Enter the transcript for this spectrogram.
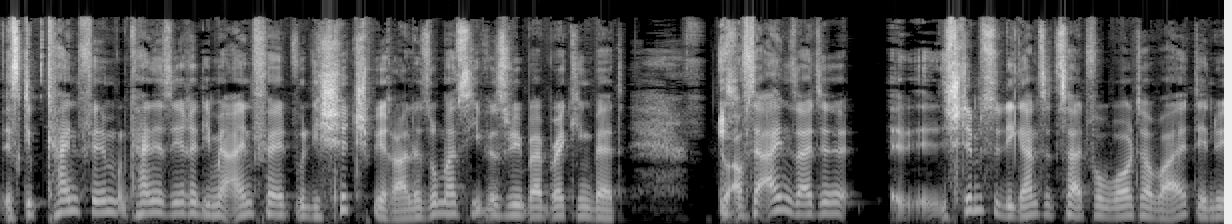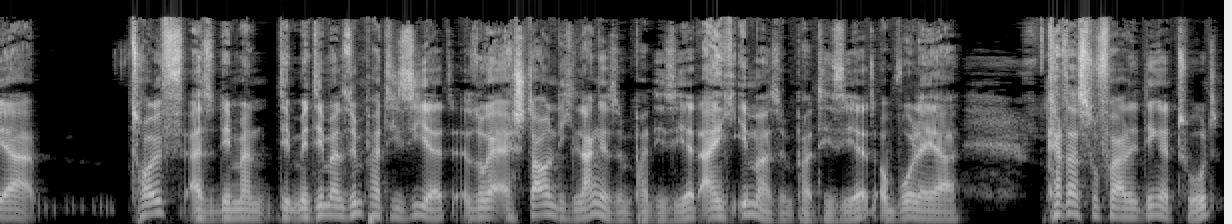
es gibt keinen Film und keine Serie, die mir einfällt, wo die Shit-Spirale so massiv ist wie bei Breaking Bad. Du, auf der einen Seite äh, stimmst du die ganze Zeit vor Walter White, den du ja toll, also den man, den, mit dem man sympathisiert, sogar erstaunlich lange sympathisiert, eigentlich immer sympathisiert, obwohl er ja katastrophale Dinge tut.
